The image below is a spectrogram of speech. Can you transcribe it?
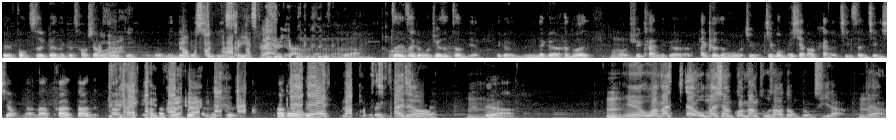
对，讽刺跟那个嘲笑这部电影闻名的一个系列，对啊，这 这个我觉得是重点。那个那个很多人哦去看那个骇客任务，就结果没想到看了惊声尖叫，那那他当然他他当然 会那个，他当然会那我们期待的哦，嗯，对啊，嗯，因为我还蛮期待，我蛮喜欢官方吐槽这种东西的，对啊，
